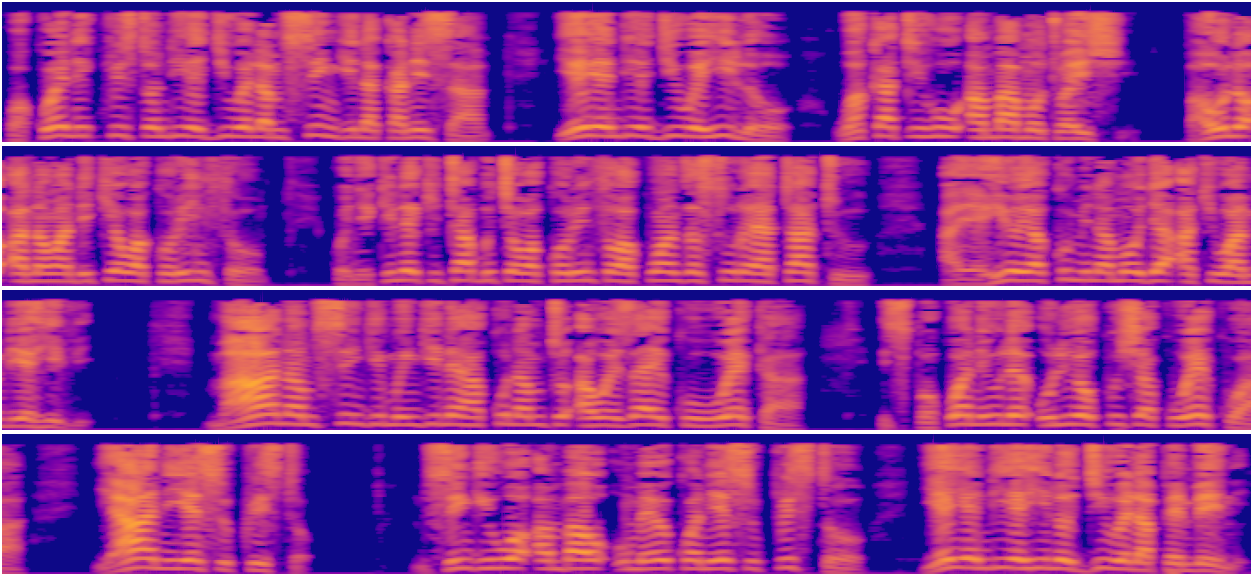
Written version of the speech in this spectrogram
kwa kweli kristo ndiye jiwe la msingi la kanisa yeye ndiye jiwe hilo wakati huu ambamo twaishi. Paulo anawaandikia wakorintho kwenye kile kitabu cha wakorintho wa kwanza sura ya tatu aya hiyo ya 11 akiwaambia hivi maana msingi mwingine hakuna mtu awezaye kuuweka isipokuwa ni ule uliokwisha kuwekwa yaani yesu kristo. Msingi huo ambao umewekwa ni yesu kristo yeye ndiye hilo jiwe la pembeni.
